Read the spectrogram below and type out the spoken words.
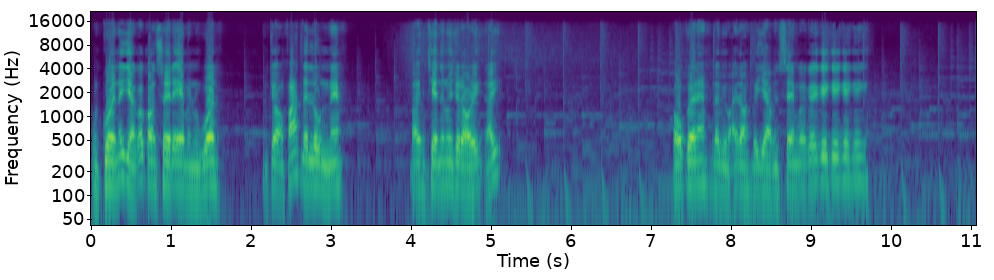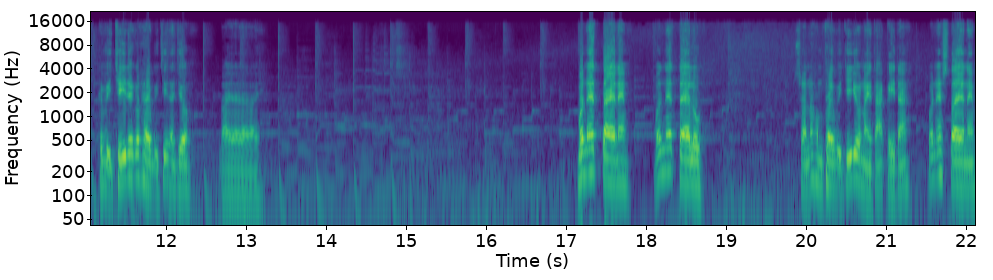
Mình quên nãy giờ có con CDM mình quên. Mình cho phát lên luôn anh em đây mình trên lên luôn cho rồi đi. Đấy. Ok anh em lên 17 rồi. Bây giờ mình xem cái cái cái cái cái cái cái vị trí đấy có thêm vị trí nào chưa? Đây đây đây, đây. vẫn ST anh em. Vẫn ST luôn. Sao nó không thêm vị trí chỗ này ta kỳ ta? Vẫn ST anh em.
